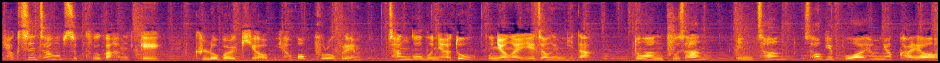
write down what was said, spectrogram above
혁신 창업 스쿨과 함께 글로벌 기업 협업 프로그램 창구 분야도 운영할 예정입니다. 또한 부산, 인천, 서귀포와 협력하여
